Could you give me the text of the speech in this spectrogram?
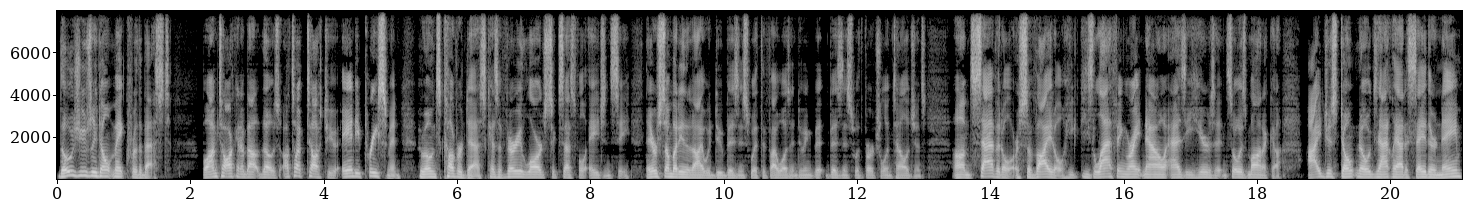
Those usually don't make for the best. Well, I'm talking about those. I'll talk, talk to you. Andy Priestman, who owns CoverDesk, has a very large, successful agency. They are somebody that I would do business with if I wasn't doing business with virtual intelligence um, Savital or Savital. He, he's laughing right now as he hears it. And so is Monica. I just don't know exactly how to say their name,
